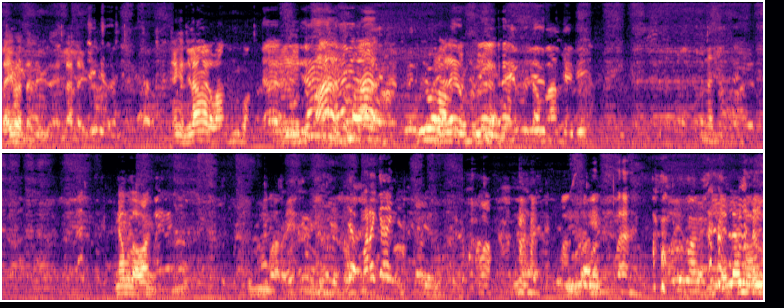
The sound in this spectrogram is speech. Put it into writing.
லைவ் தான் லைவ் எல்லாம் லைவ் எங்க நிலாங்க வாங்க இனாமுல்லா வாங்க. எல்லாரும்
